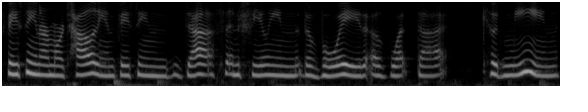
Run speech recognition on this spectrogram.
facing our mortality and facing death and feeling the void of what that could mean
